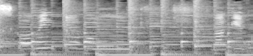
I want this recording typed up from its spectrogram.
guys. Comment po kung bakit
